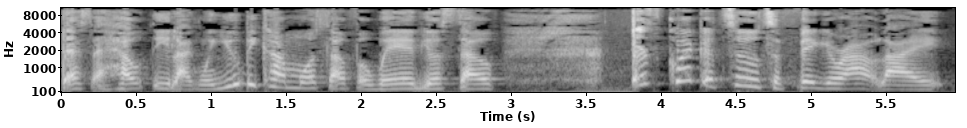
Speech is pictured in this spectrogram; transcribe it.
that's a healthy, like when you become more self aware of yourself, it's quicker too to figure out like,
